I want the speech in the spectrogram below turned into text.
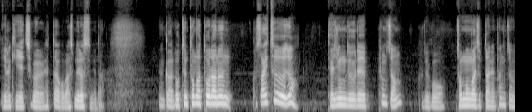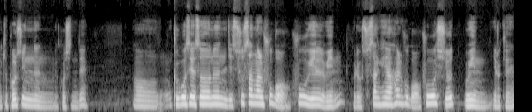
이렇게 예측을 했다고 말씀드렸습니다. 그러니까 로튼 토마토라는 그 사이트죠. 대중들의 평점 그리고 전문가 집단의 평점 이렇게 볼 수 있는 곳인데 어 그곳에서는 이제 수상할 후보 who will win 그리고 수상해야 할 후보 who should win 이렇게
